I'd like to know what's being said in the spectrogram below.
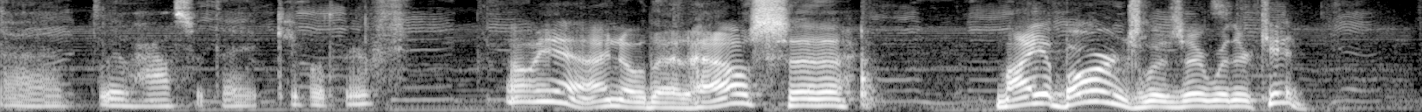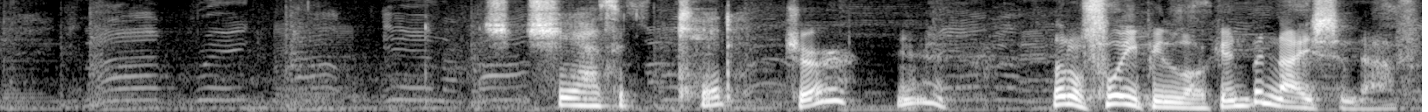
a blue house with a gabled roof. Oh, yeah, I know that house. Uh, Maya Barnes lives there with her kid. Sh- She has a kid. Sure, yeah. Little sleepy looking, but nice enough.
